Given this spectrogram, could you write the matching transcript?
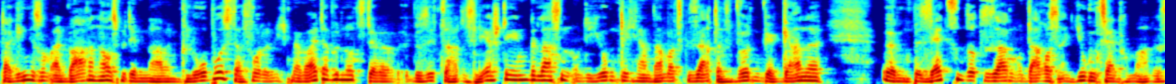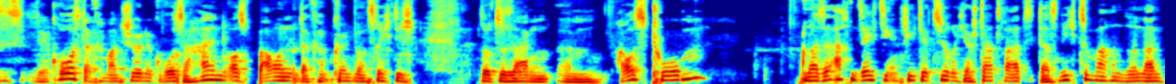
Da ging es um ein Warenhaus mit dem Namen Globus. Das wurde nicht mehr weiter benutzt. Der Besitzer hat es leer stehen gelassen und die Jugendlichen haben damals gesagt, das würden wir gerne ähm, besetzen sozusagen und daraus ein Jugendzentrum machen. Das ist sehr groß, da kann man schöne große Hallen draus bauen und da können, wir uns richtig sozusagen ähm, austoben. 1968 entschied der Züricher Stadtrat, das nicht zu machen, sondern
